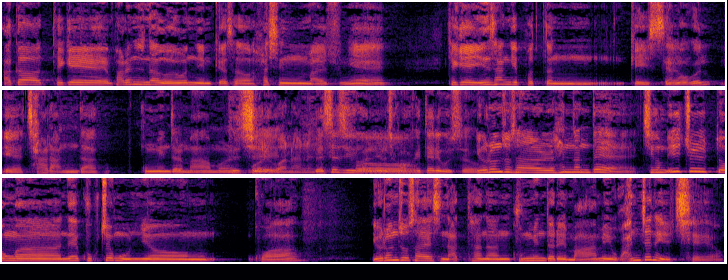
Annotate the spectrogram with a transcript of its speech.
아까 되게 바른정당 의원님께서 하신 말 중에 되게 인상 깊었던 게 있어요. 제목은? 예, 잘 안다. 국민들 마음을. 그렇지. 뭘 원하는지. 메시지 관리를 어, 정확하게 때리고 있어요. 여론조사를 했는데 지금 일주일 동안의 국정 운영과 여론조사에서 나타난 국민들의 마음이 완전히 일치해요.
